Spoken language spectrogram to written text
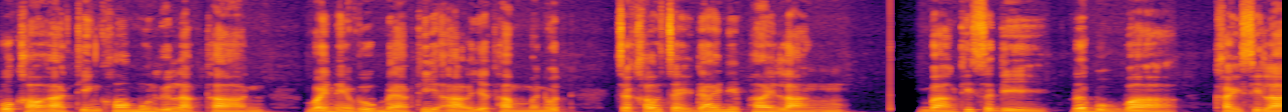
พวกเขาอาจทิ้งข้อมูลหรือหลักฐานไว้ในรูปแบบที่อารยธรรมมนุษย์ จะเข้าใจได้ในภายหลัง บางทฤษฎีระบุว่าไข่ศิลา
